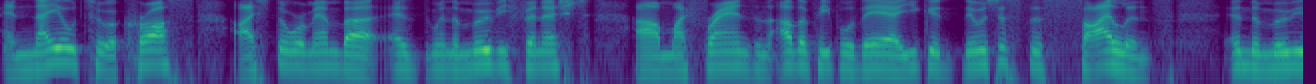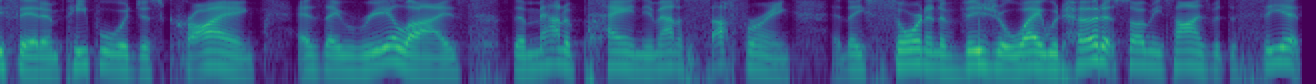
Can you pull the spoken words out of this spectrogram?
and nailed to a cross. I still remember as when the movie finished, um, my friends and other people there, you could there was just this silence in the movie theater, and people were just crying as they realized the amount of pain, the amount of suffering. They saw it in a visual way. We'd heard it so many times, but to see it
